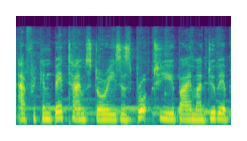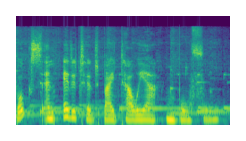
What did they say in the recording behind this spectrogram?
African Bedtime Stories is brought to you by Madube Books and edited by Tawia Mbofu.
